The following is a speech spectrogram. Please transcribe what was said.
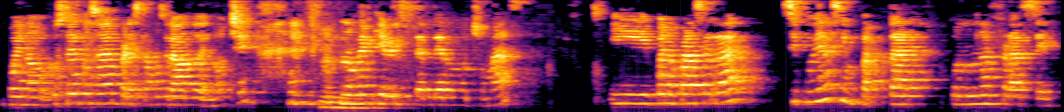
Bueno, ustedes no saben, pero estamos grabando de noche. no me quiero extender mucho más. Y bueno, para cerrar, si pudieras impactar con una frase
